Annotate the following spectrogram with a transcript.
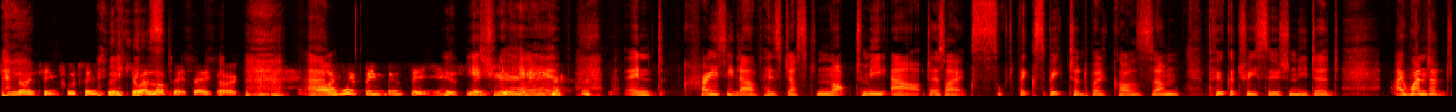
1914. Thank yes. you. I love that date though. Um, I have been busy, yes. Yes, you, you have. and Crazy Love has just knocked me out as I sort of expected because um, Purgatory certainly did. I wondered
